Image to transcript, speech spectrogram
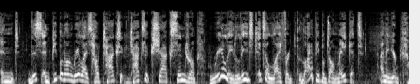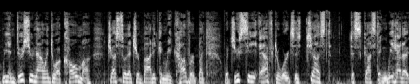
and this. And people don't realize how toxic toxic shock syndrome really leads. It's a life or a lot of people don't make it. I mean, you're, we induce you now into a coma just so that your body can recover. But what you see afterwards is just disgusting. We had a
